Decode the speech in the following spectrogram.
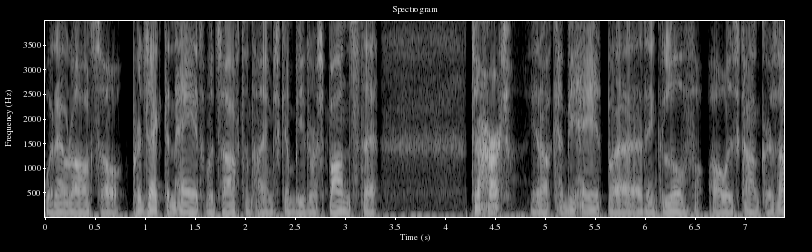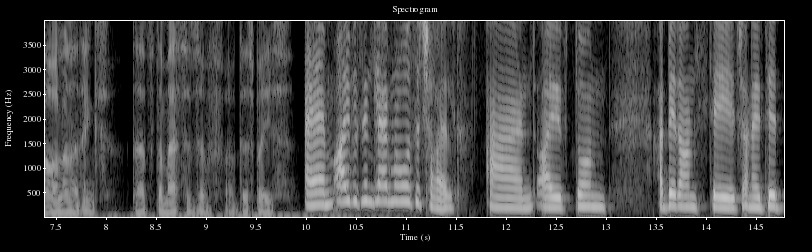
without also projecting hate, which oftentimes can be the response to to hurt. You know, can be hate, but I think love always conquers all, and I think that's the message of, of this piece. Um, I was in Glenroe as a child, and I've done a bit on stage, and I did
